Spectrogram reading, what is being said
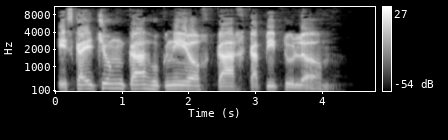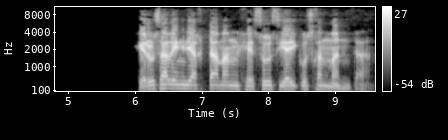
Iskaichunka hukniyoh kah capítulo. Jerusalén llaqtaman Jesús manta.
